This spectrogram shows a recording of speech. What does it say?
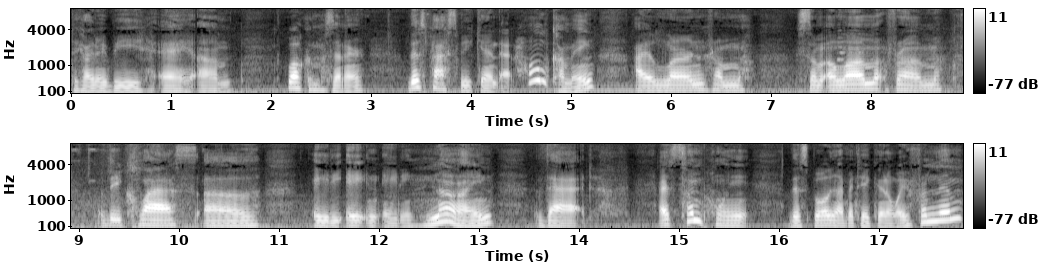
to kind of be a um, welcome center. This past weekend at homecoming, I learned from some alum from the class of 88 and 89 that at some point this building had been taken away from them,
